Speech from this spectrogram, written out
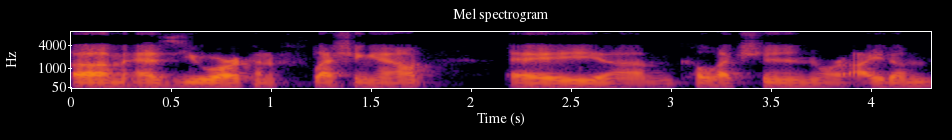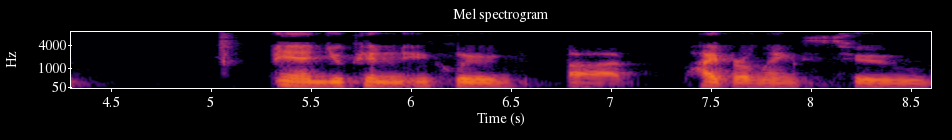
um, as you are kind of fleshing out a um, collection or item. And you can include uh, hyperlinks to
